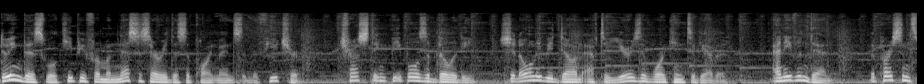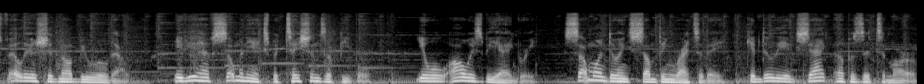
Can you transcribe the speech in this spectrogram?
Doing this will keep you from unnecessary disappointments in the future. Trusting people's ability should only be done after years of working together. And even then, the person's failure should not be ruled out. If you have so many expectations of people, you will always be angry. Someone doing something right today can do the exact opposite tomorrow.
